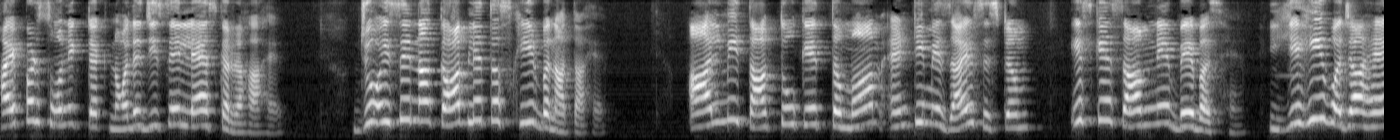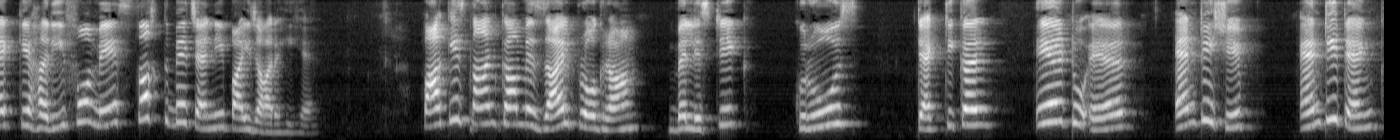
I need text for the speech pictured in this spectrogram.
ہائپر سونک ٹیکنالوجی سے لیس کر رہا ہے، جو اسے ناقابل تسخیر بناتا ہے۔ عالمی طاقتوں کے تمام اینٹی میزائل سسٹم اس کے سامنے بے بس ہیں۔ یہی وجہ ہے کہ حریفوں میں سخت بے چینی پائی جا رہی ہے۔ پاکستان کا missile program ballistic, cruise, tactical, air to air, anti ship, anti tank,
